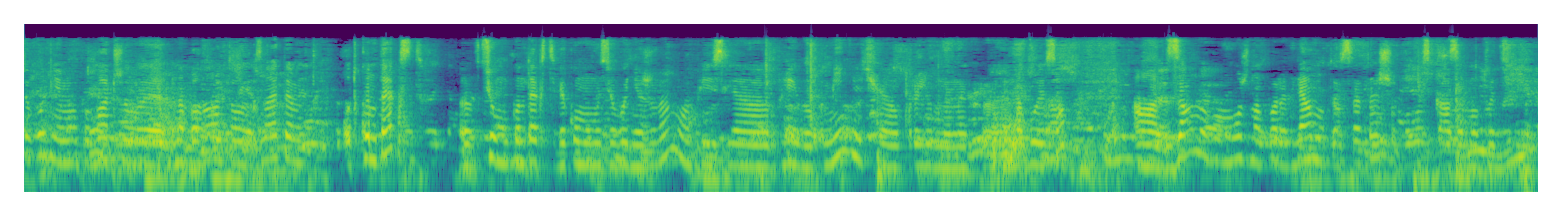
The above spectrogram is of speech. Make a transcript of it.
сьогодні ми побачили набагато, знаєте, от контекст е, в цьому контексті, в якому ми сьогодні живемо, після плівок Мінніча, оприлюднених е, на БСАП, а заново можна переглянути все те, що було сказано тоді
